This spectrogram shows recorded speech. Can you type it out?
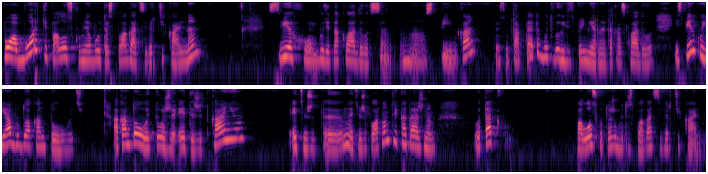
по оборке полоска у меня будет располагаться вертикально. Сверху будет накладываться э, спинка. То есть вот так, да, это будет выглядеть примерно, я так раскладываю. И спинку я буду окантовывать. Окантовывать тоже этой же тканью, этим же, э, ну, этим же полотном трикотажным. Вот так полоска тоже будет располагаться вертикально.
